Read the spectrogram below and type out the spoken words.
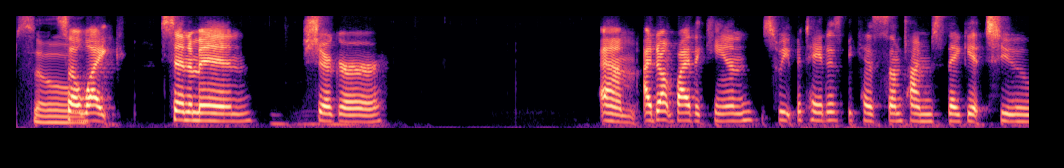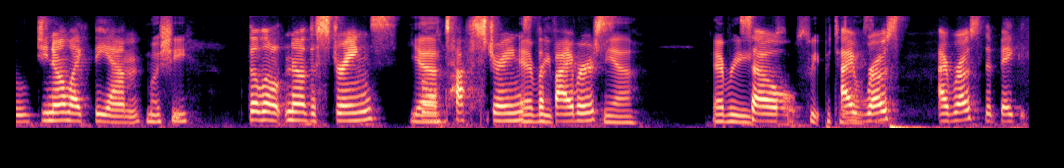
So, So like cinnamon, sugar. Um, I don't buy the canned sweet potatoes because sometimes they get too. Do you know like the um mushy. The little no the strings? Yeah. tough strings, Every- the fibers. Yeah. Every So sweet potato. I roast I roast the bake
